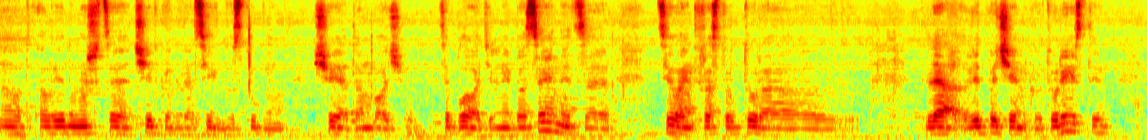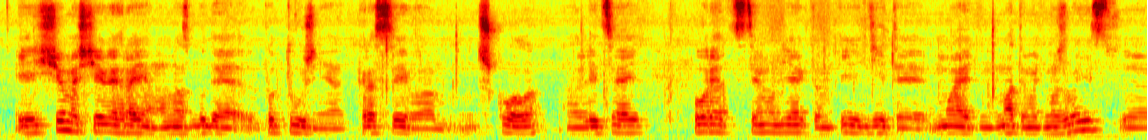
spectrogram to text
От, але я думаю, що це чітко для всіх доступно, що я там бачу. Це плавательні басейни, це ціла інфраструктура е, для відпочинку туристів. І що ми ще виграємо? У нас буде потужня, красива школа, е, ліцей поряд з цим об'єктом, і діти мають, матимуть можливість е,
